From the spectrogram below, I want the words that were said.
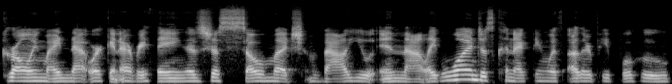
growing my network and everything. There's just so much value in that. Like, one, just connecting with other people who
